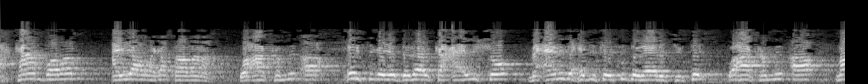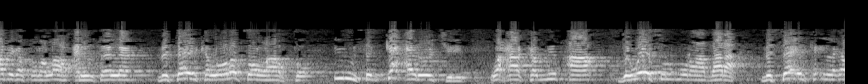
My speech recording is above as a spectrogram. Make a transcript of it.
axkaam badan ayaa laga qaadana waxaa ka mid ah xirsiga iyo dadaalka caaisho macaanida xadiidka ay ku dadaali jirtay waxaa ka mid ah nabiga sal اlahu calيه wasalam masaa'ilka loola soo laabto inuusan ka caroo jirin waxaa ka mid ah jawaasulmunaadara masaa'ilka in laga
